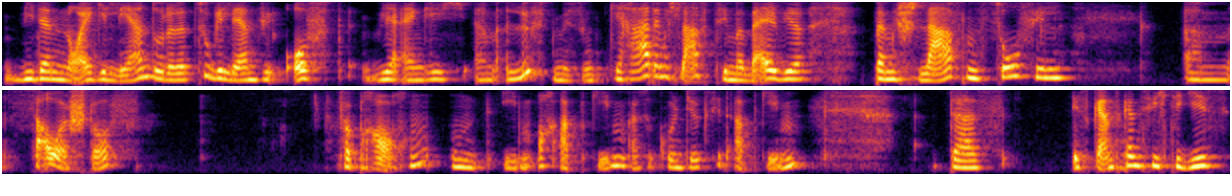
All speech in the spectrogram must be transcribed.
wieder neu gelernt oder dazu gelernt, wie oft wir eigentlich ähm, lüften müssen. Gerade im Schlafzimmer, weil wir beim Schlafen so viel ähm, Sauerstoff verbrauchen und eben auch abgeben, also Kohlendioxid abgeben, dass es ganz, ganz wichtig ist,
